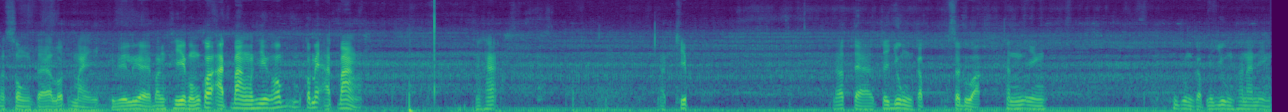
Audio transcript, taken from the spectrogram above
มาส่งแต่รถใหม่อยู่เรื่อยๆ บางทีผมก็อัดบ้างบางทีเขาก็ไม่อัดบ้างนะฮะอัดคลิป แล้วแต่จะยุ่งกับสะดวกเท่านั้นเอง ยุ่งกับไม่ยุ่งเท่านั้นเอง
